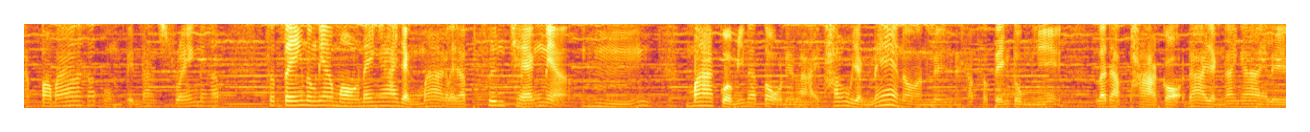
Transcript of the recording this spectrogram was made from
ครับ ต่อมานะครับผมเป็นด้าน strength นะครับสเตร็งตรงเนี้ยมองได้ง่ายอย่างมากเลยครับ ซึ่งแชงเนี่ยมากกว่ามินาโตะเนี่ยหลายเท่าอย่างแน่นอนเลยนะครับสเต็งตรงนี้ระดับผ่าเกาะได้อย่างง่าย ๆเลย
